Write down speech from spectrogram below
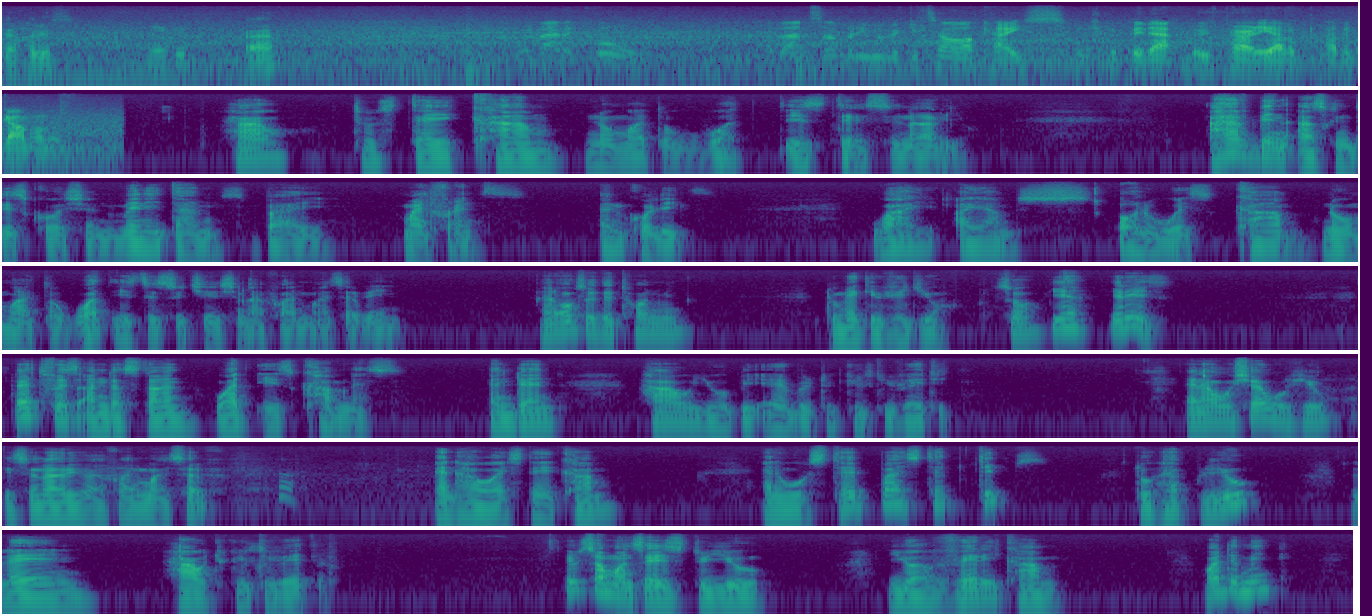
The police. Yeah, good. Huh? We've had a call about somebody with a guitar case, which could be that, who apparently have a, have a gun on them. How to stay calm no matter what is the scenario? I have been asking this question many times by my friends and colleagues. Why I am always calm no matter what is the situation I find myself in. And also they told me to make a video. So yeah, it is. Let's first understand what is calmness and then how you'll be able to cultivate it. And I will share with you a scenario I find myself and how I stay calm and with step by step tips to help you learn how to cultivate it. If someone says to you, you are very calm, what they mean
